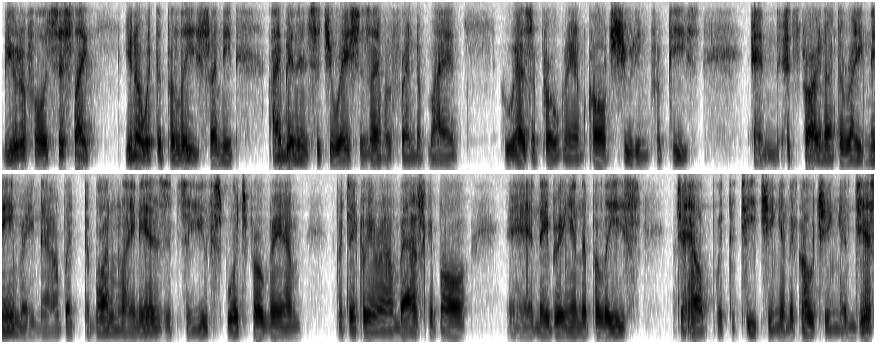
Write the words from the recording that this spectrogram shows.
beautiful. It's just like, you know, with the police. I mean, I've been in situations. I have a friend of mine who has a program called Shooting for Peace. And it's probably not the right name right now, but the bottom line is it's a youth sports program particularly around basketball, and they bring in the police to help with the teaching and the coaching and just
